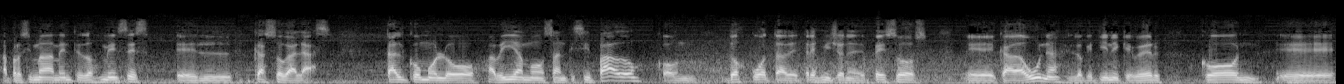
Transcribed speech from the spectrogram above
aproximadamente dos meses el caso Galás. Tal como lo habíamos anticipado, con dos cuotas de 3 millones de pesos eh, cada una, en lo que tiene que ver con eh,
